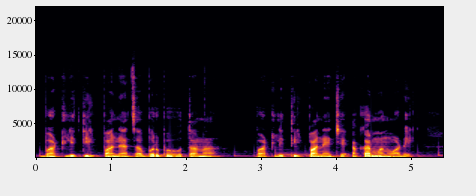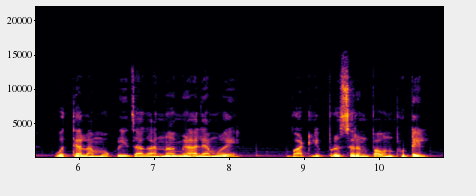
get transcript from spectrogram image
बाटलीतील पाण्याचा बर्फ होताना बाटलीतील पाण्याचे आकारमान वाढेल व त्याला मोकळी जागा न मिळाल्यामुळे बाटली प्रसरण पाहून फुटेल.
